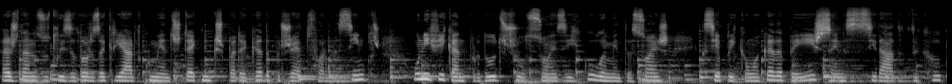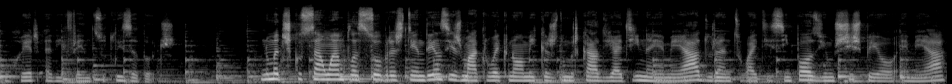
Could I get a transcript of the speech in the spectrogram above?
ajudando os utilizadores a criar documentos técnicos para cada projeto de forma simples, unificando produtos, soluções e regulamentações que se aplicam a cada país sem necessidade de recorrer a diferentes utilizadores. Numa discussão ampla sobre as tendências macroeconómicas do mercado de IT na EMEA durante o IT Symposium XPO-EMEA,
